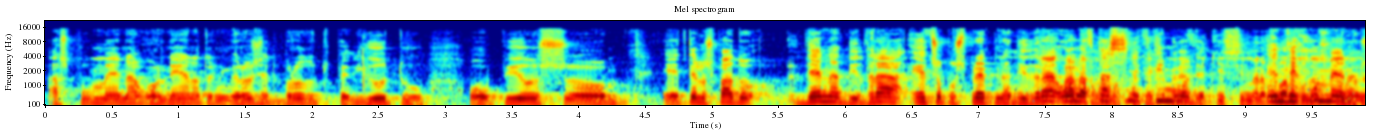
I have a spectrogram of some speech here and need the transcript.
ας πούμε, ένα γονέα να τον ενημερώσει για την πρόοδο του παιδιού του, ο οποίος ε, τέλος πάντων δεν αντιδρά έτσι όπως πρέπει να αντιδρά, Υπάρχουν όλα αυτά συνεκτιμούνται. Ενδεχομένως.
